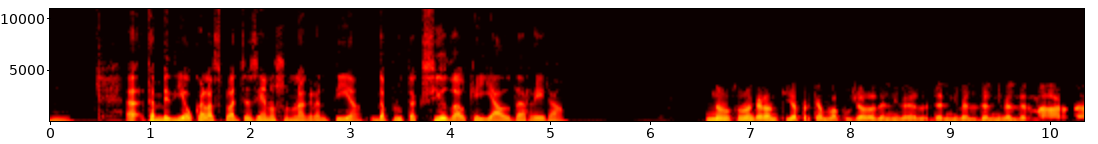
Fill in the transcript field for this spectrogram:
Mm. Eh, també dieu que les platges ja no són una garantia de protecció del que hi ha al darrere. No, no són una garantia perquè amb la pujada del nivell del, nivell, del, nivell del mar eh,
